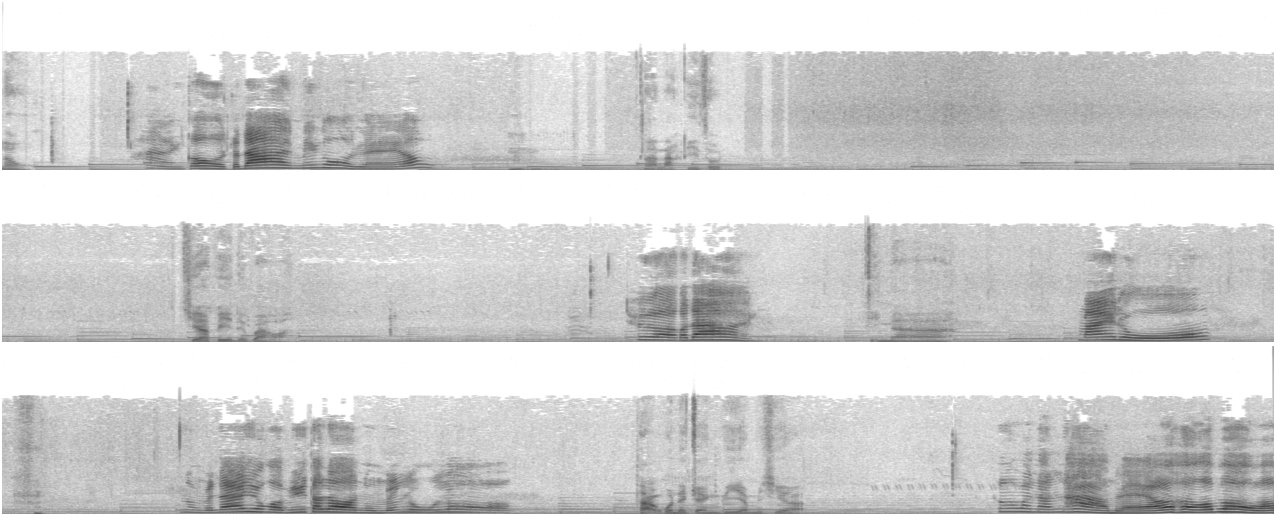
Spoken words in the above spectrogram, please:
เล่าหายโกรธก็ได้ไม่โกรธแล้ว อืมน่ารักที่สุด เชื่อพี่หรือเปล่าอะเชื่อก็ได้ จริงนะ ไม่รู้หนู ไม่ได้อยู่กับพี่ตลอดหนูไม่รู้หรอกถามคนในแก๊งพี่ยังไม่เชื่อ ก็วันนั้นถามแล้วเขาก็บอกว่า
